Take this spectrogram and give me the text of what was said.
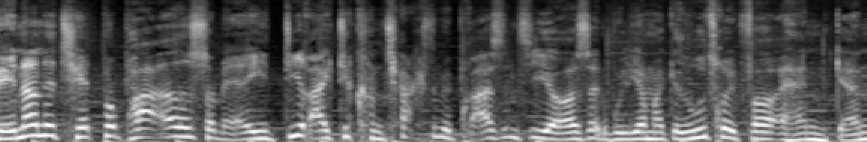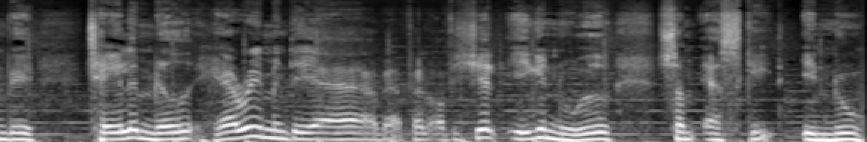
Vennerne tæt på parret, som er i direkte kontakt med pressen, siger også, at William har givet udtryk for, at han gerne vil tale med Harry, men det er i hvert fald officielt ikke noget, som er sket endnu.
